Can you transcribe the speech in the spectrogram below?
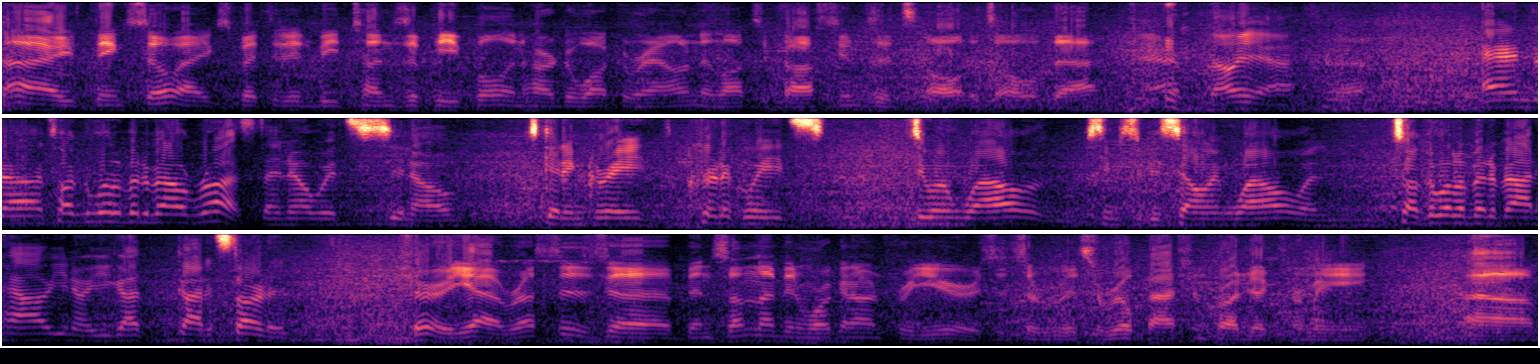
I think so. I expected it to be tons of people and hard to walk around and lots of costumes. It's all it's all of that. Yeah. Oh yeah. yeah. And uh, talk a little bit about Rust. I know it's you know it's getting great critically. It's doing well. Seems to be selling well. And talk a little bit about how you know you got got it started. Sure. Yeah. Rust has uh, been something I've been working on for years. It's a it's a real passion project for me. Um,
